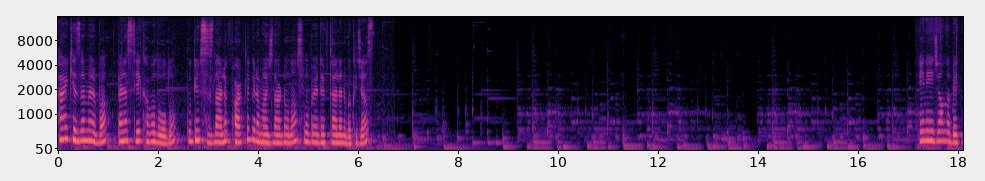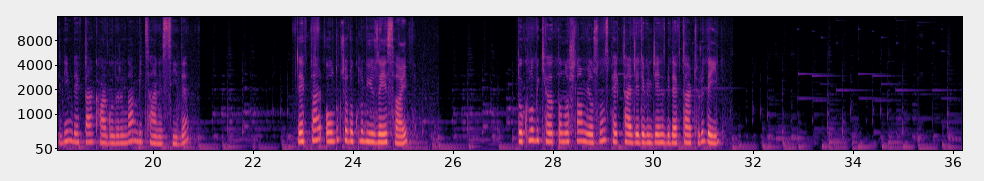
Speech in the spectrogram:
Herkese merhaba, ben Asiye Kavaloğlu. Bugün sizlerle farklı gramajlarda olan sulu boya defterlerine bakacağız. En heyecanla beklediğim defter kargolarından bir tanesiydi. Defter oldukça dokulu bir yüzeye sahip. Dokulu bir kağıttan hoşlanmıyorsanız pek tercih edebileceğiniz bir defter türü değil.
